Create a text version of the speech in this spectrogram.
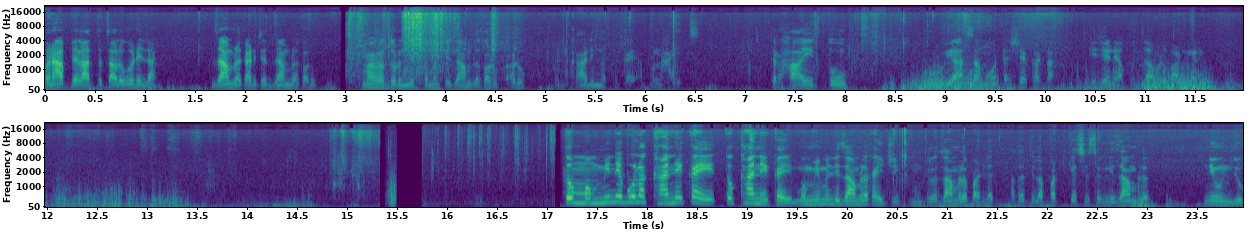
पण आपल्याला आता चालू घडीला जांभळं काढायच्यात जांभळं काढू. मागा दुरून निघतं म्हणते जांभळं काढू काढू. पण काढी तर काय आपण आहेच. तर हा आहे तो भव्य असा मोठा शेकाटा की ज्याने आपण जांभळं पाडणार तो मम्मीने बोला खाणे काय? तो खाणे काय? मम्मी म्हणली जांभळं खायची. मग तिला जांभळं पाडल्यात. आता तिला पटक्याची सगळी जांभळं नेऊन देऊ.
